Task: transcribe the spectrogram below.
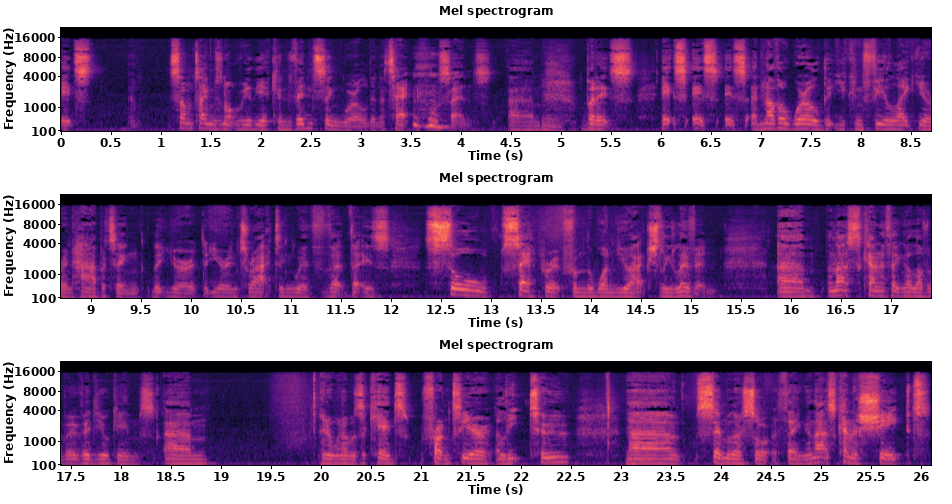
it's sometimes not really a convincing world in a technical sense, um, but it's it's it's it's another world that you can feel like you're inhabiting, that you're that you're interacting with, that that is so separate from the one you actually live in, um, and that's the kind of thing I love about video games. Um, you know, when I was a kid, Frontier Elite Two, uh, similar sort of thing, and that's kind of shaped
